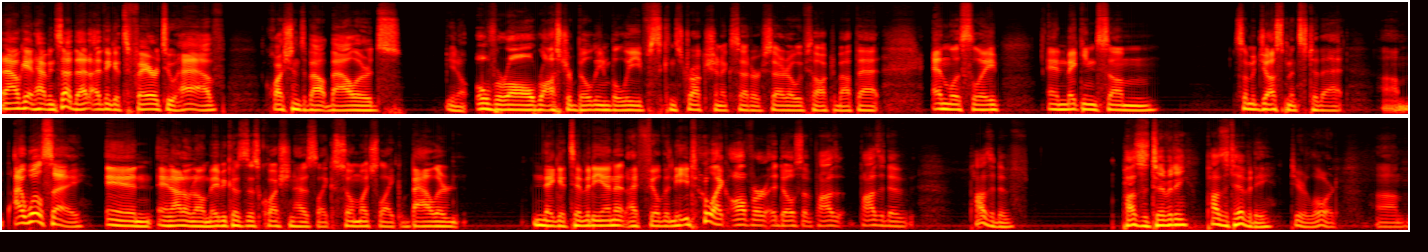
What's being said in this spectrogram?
And now, again, having said that, I think it's fair to have questions about Ballard's, you know, overall roster building beliefs, construction, et cetera, et cetera. We've talked about that endlessly and making some some adjustments to that. Um, I will say, and and I don't know, maybe because this question has like so much like Ballard negativity in it, I feel the need to like offer a dose of posi- positive, positive, Positivity. positivity. Dear Lord, um,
